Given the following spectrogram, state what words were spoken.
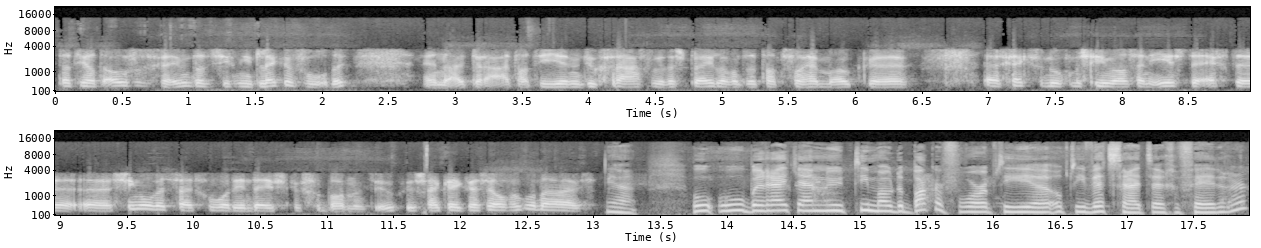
dat hij had overgegeven, dat hij zich niet lekker voelde. En uiteraard had hij natuurlijk graag willen spelen, want het had voor hem ook gek genoeg misschien wel zijn eerste echte singlewedstrijd geworden in Cup verband natuurlijk. Dus hij keek daar zelf ook wel naar uit. Ja. Hoe, hoe bereid jij nu Timo de Bakker voor op die, op die wedstrijd tegen Federer?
